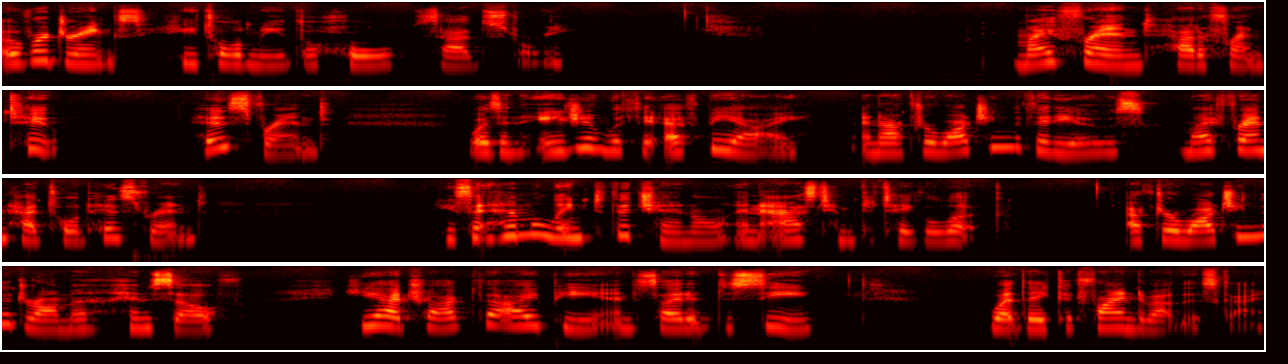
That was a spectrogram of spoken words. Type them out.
Over drinks, he told me the whole sad story. My friend had a friend too. His friend was an agent with the FBI, and after watching the videos, my friend had told his friend. He sent him a link to the channel and asked him to take a look. After watching the drama himself, he had tracked the IP and decided to see what they could find about this guy.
